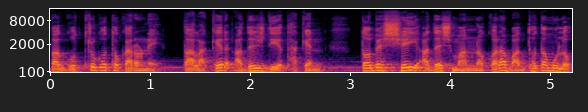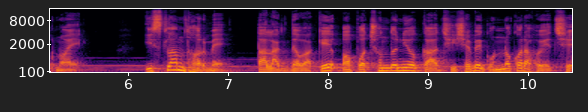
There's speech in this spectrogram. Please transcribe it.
বা গোত্রগত কারণে তালাকের আদেশ দিয়ে থাকেন, তবে সেই আদেশ মান্য করা বাধ্যতামূলক নয়। ইসলাম ধর্মে তালাক দেওয়াকে অপছন্দনীয় কাজ হিসেবে গণ্য করা হয়েছে,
